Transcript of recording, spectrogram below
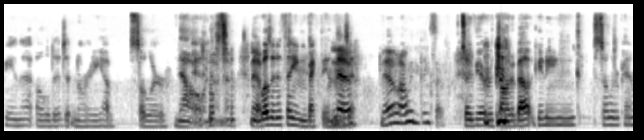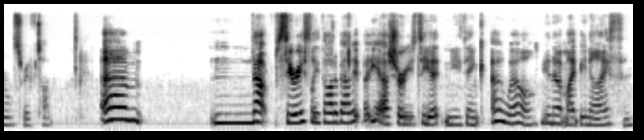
being that old, it didn't already have solar. no, no, no, That no, wasn't a thing back then, was no, it? no. I wouldn't think so. So have you ever thought about getting solar panels rooftop? Um, not seriously thought about it, but yeah, sure. You see it and you think, oh well, you know, it might be nice. And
